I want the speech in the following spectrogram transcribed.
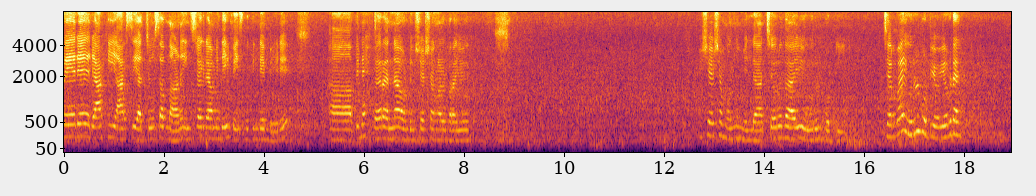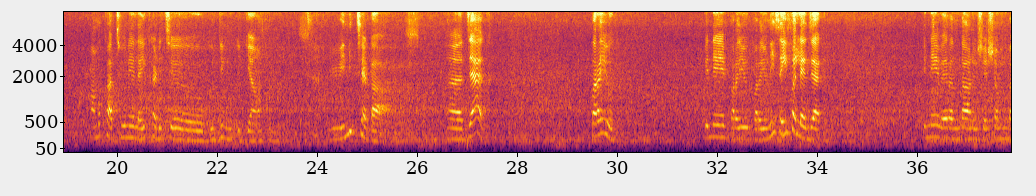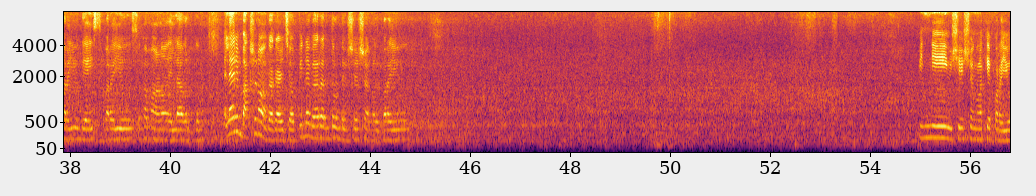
പേര് രാഹി ആർ സി അച്ചൂസം എന്നാണ്. ഇൻസ്റ്റാഗ്രാമിന്റെയും ഫേസ്ബുക്കിന്റെയും പേര്. പിന്നെ വേറെ എന്നാ ഉണ്ട് വിശേഷങ്ങൾ? പറയൂ. വിശേഷം ഒന്നുമില്ല ചെറുതായി ഉരുൾപൊട്ടി ചെറുതായി ഉരുൾപൊട്ടിയോ എവിടെ? നമുക്ക് അച്ചുവിനെ ലൈക്ക് അടിച്ച് ബുദ്ധിമുട്ടിക്കാം. വിനിച്ചേട്ടാ. ജാക്ക്. പറയൂ. പിന്നെ പറയൂ പറയൂ. നീ സേഫ് അല്ലേ ജാക്ക്? പിന്നെ വേറെ എന്താണ് വിശേഷം? പറയൂ ഗൈസ് പറയൂ. സുഖമാണോ എല്ലാവർക്കും? എല്ലാവരും ഭക്ഷണമൊക്കെ കഴിച്ചോ? പിന്നെ വേറെ എന്തുണ്ട് വിശേഷങ്ങൾ? പറയൂ. പിന്നെ വിശേഷങ്ങളൊക്കെ പറയൂ.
